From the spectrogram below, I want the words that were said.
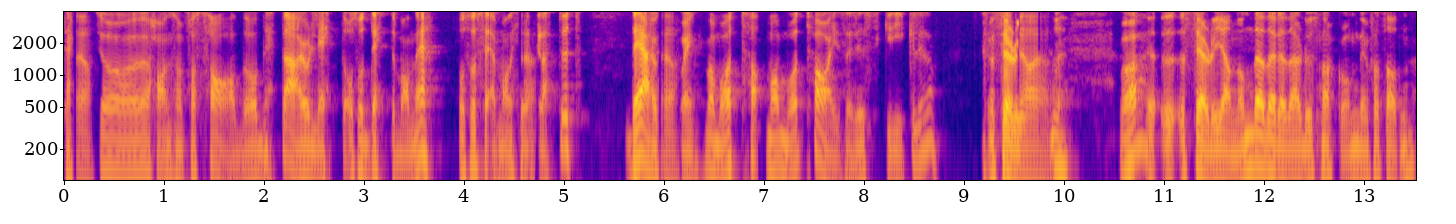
Det er ikke å ha en sånn fasade, og dette er jo lett, og så detter man ned, og så ser man helt glatt ut. Det er jo ikke Ja. poeng. Man må, ta, man må ta i seg det skriket, liksom. Ser du, Ja, ja. Hva? Eh, ser du gjennom det der, der du snakker om, den fasaden?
